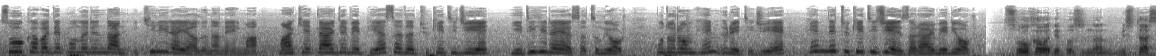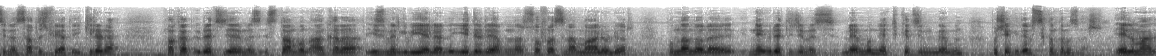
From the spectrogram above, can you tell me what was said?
Soğuk hava depolarından 2 liraya alınan elma marketlerde ve piyasada tüketiciye 7 liraya satılıyor. Bu durum hem üreticiye hem de tüketiciye zarar veriyor. Soğuk hava deposundan müstahsinin satış fiyatı 2 lira. Fakat üreticilerimiz İstanbul, Ankara, İzmir gibi yerlerde 7 liraya bunlar sofrasına mal oluyor. Bundan dolayı ne üreticimiz memnun ne tüketicimiz memnun. Bu şekilde bir sıkıntımız var. Elma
